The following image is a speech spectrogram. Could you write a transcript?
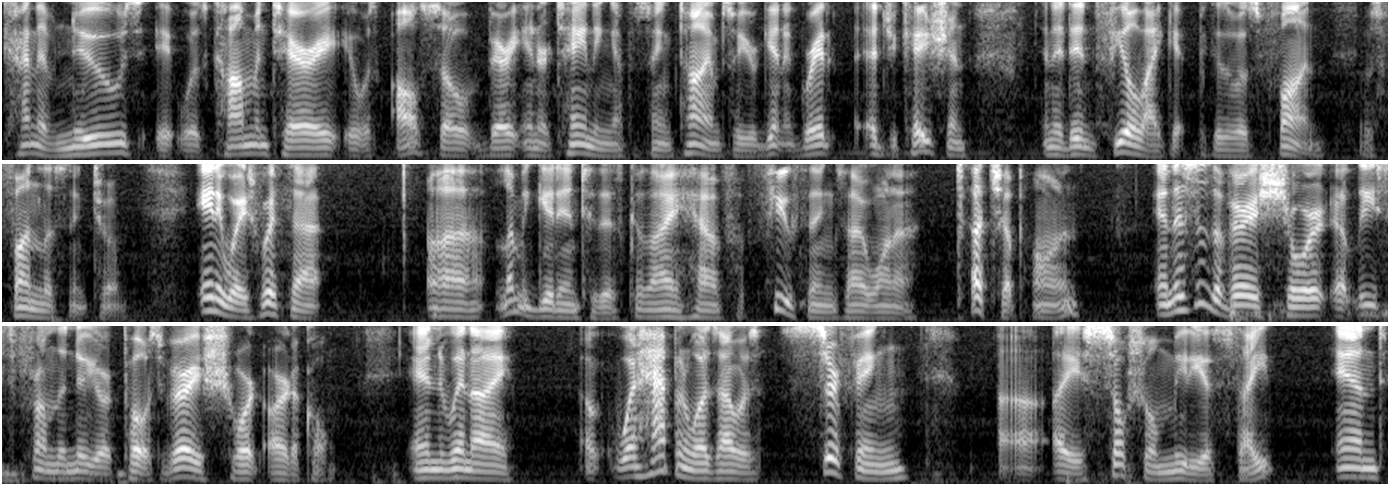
kind of news, it was commentary, it was also very entertaining at the same time. So you're getting a great education, and it didn't feel like it because it was fun. It was fun listening to him. Anyways, with that, uh, let me get into this because I have a few things I want to touch upon. And this is a very short, at least from the New York Post, very short article. And when I, uh, what happened was I was surfing uh, a social media site, and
